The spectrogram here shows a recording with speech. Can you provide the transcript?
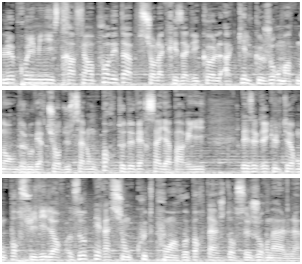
Le Premier ministre a fait un point d'étape sur la crise agricole à quelques jours maintenant de l'ouverture du salon Porte de Versailles à Paris. Les agriculteurs ont poursuivi leurs opérations coup de poing. Reportage dans ce journal.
